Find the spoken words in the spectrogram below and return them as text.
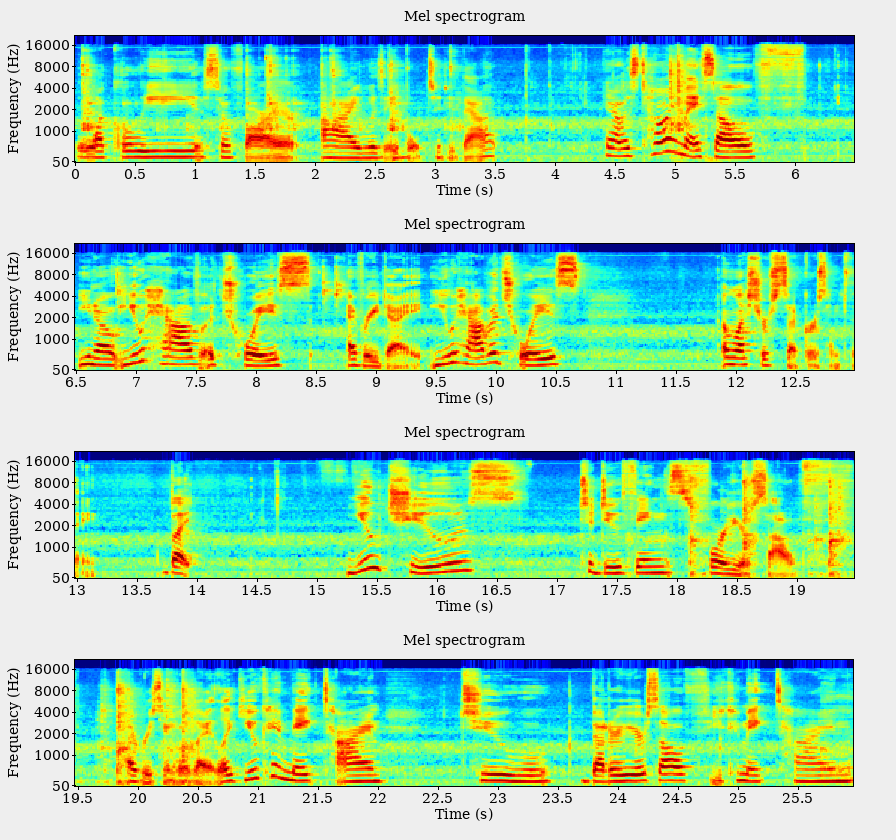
luckily, so far, I was able to do that. And I was telling myself, you know, you have a choice every day. You have a choice unless you're sick or something. But you choose to do things for yourself every single day. Like you can make time to better yourself. You can make time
